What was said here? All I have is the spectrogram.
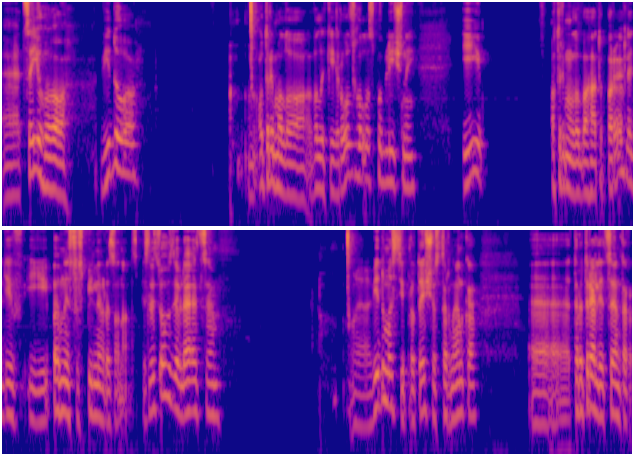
Е, Це його відео отримало великий розголос публічний і отримало багато переглядів і певний суспільний резонанс. Після цього з'являються е, відомості про те, що Стерненка територіальний центр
